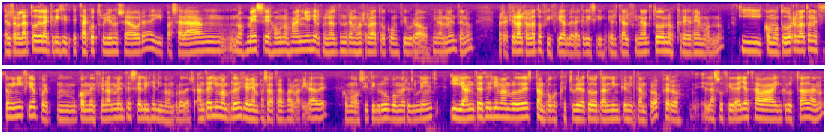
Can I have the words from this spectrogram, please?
el relato de la crisis está construyéndose ahora y pasarán unos meses o unos años y al final tendremos el relato configurado finalmente, ¿no? Me refiero al relato oficial de la crisis, el que al final todos nos creeremos, ¿no? Y como todo relato necesita un inicio, pues mm, convencionalmente se elige Lehman Brothers. Antes de Lehman Brothers ya habían pasado otras barbaridades, como Citigroup o Merrill Lynch, y antes de Lehman Brothers tampoco es que estuviera todo tan limpio ni tan próspero. La sociedad ya estaba incrustada, ¿no?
